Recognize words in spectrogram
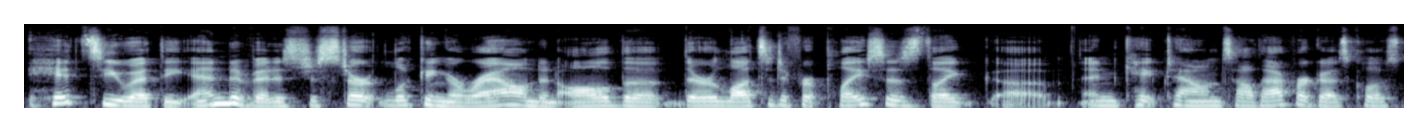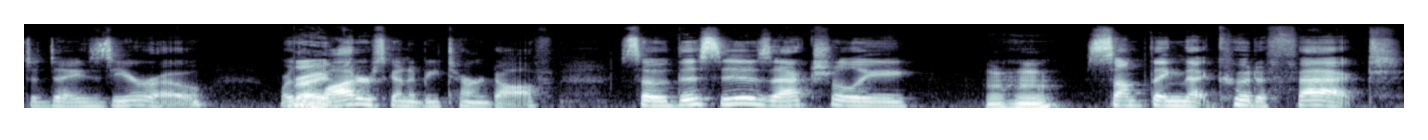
hits you at the end of it is just start looking around and all the. There are lots of different places, like uh, in Cape Town, South Africa, is close to day zero, where Right. the water's going to be turned off. So this is actually mm-hmm. something that could affect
